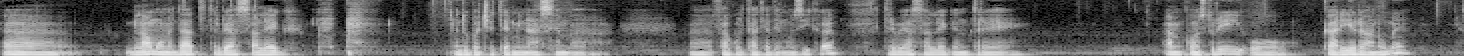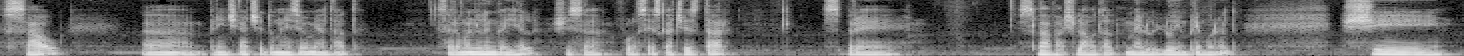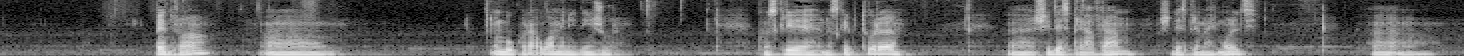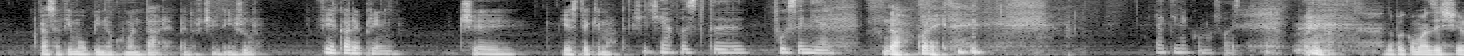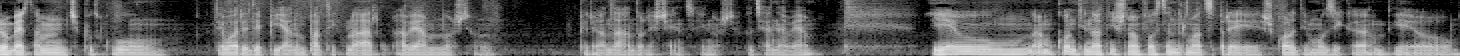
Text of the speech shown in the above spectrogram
uh, la un moment dat trebuia să aleg, după ce terminasem uh, facultatea de muzică, trebuia să aleg între am construi o carieră anume sau Uh, prin ceea ce Dumnezeu mi-a dat, să rămân lângă El și să folosesc acest dar spre slava și lauda numelui Lui în primul rând și pentru a, a îmbucura oamenii din jur. Cum scrie în Scriptură a, și despre Avram și despre mai mulți, a, ca să fim o binecuvântare pentru cei din jur. Fiecare prin ce este chemat. Și ce a fost uh, pus în el. Da, corect. La tine cum a fost? După cum a zis și Robert, am început cu câteva ore de pian în particular. Aveam, nu știu, perioada adolescenței, nu știu câți ani aveam. Eu am continuat, nici nu am fost îndrumat spre școală de muzică. Eu,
